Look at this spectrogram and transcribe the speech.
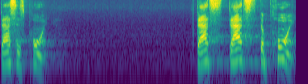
That's his point. That's, that's the point.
